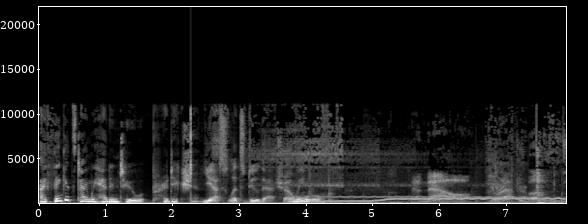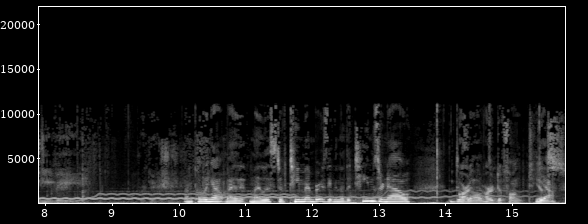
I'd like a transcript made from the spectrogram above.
I think it's time we head into predictions. Yes, let's do that, shall we? And now, your AfterBuzz TV prediction. I'm pulling out my my list of team members, even though the teams are now Are, dissolved. are defunct. Yes.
